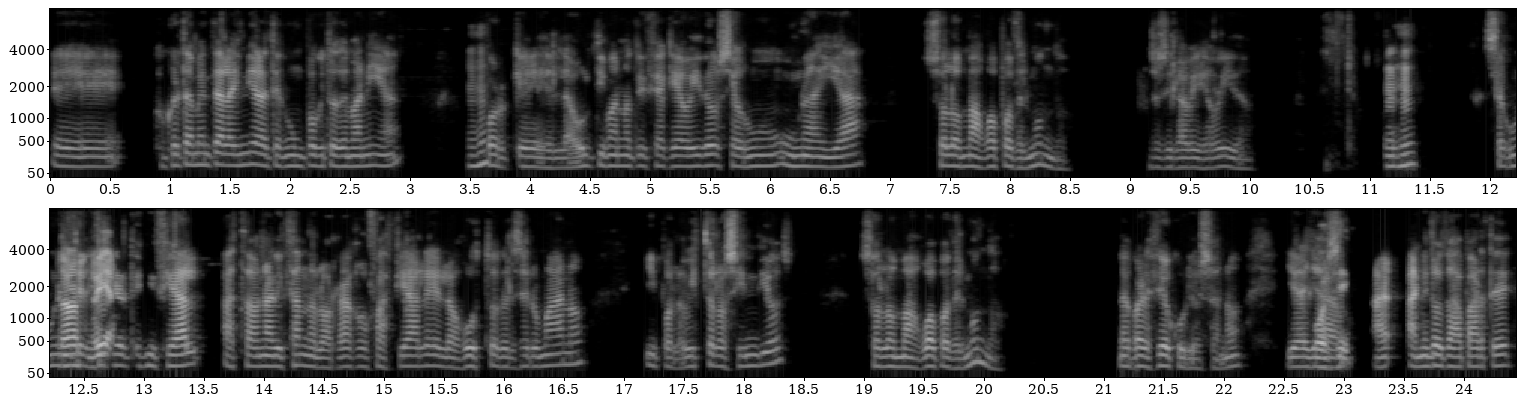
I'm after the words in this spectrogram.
Eh, concretamente a la India le tengo un poquito de manía porque la última noticia que he oído, según una IA, son los más guapos del mundo. No sé si lo habéis oído. Según la inteligencia artificial, ha estado analizando los rasgos faciales, los gustos del ser humano y por lo visto los indios son los más guapos del mundo. Me ha parecido curioso, ¿no? Y ahora pues ya, anécdota aparte,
